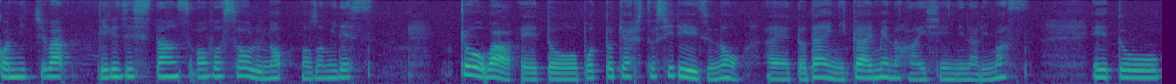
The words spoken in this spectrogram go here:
こんにちは。エグジスタンスオブソウルののぞみです。今日はえっ、ー、とポッドキャストシリーズのえっ、ー、と第2回目の配信になります。えっ、ー、と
